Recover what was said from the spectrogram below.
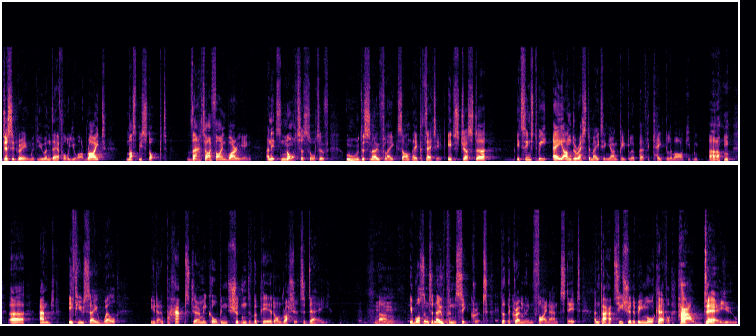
disagreeing with you and therefore you are right must be stopped. That I find worrying. And it's not a sort of, ooh, the snowflakes, aren't they pathetic? It's just a, it seems to be A, underestimating young people who are perfectly capable of arguing. Um, uh, and if you say, well, you know, perhaps Jeremy Corbyn shouldn't have appeared on Russia Today, um, it wasn't an open secret that the Kremlin financed it, and perhaps he should have been more careful. How dare you?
